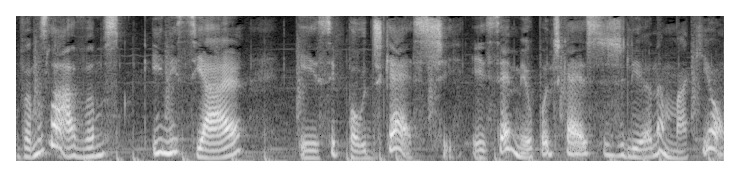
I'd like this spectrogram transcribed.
vamos lá, vamos iniciar esse podcast. Esse é meu podcast, Juliana Maquion.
